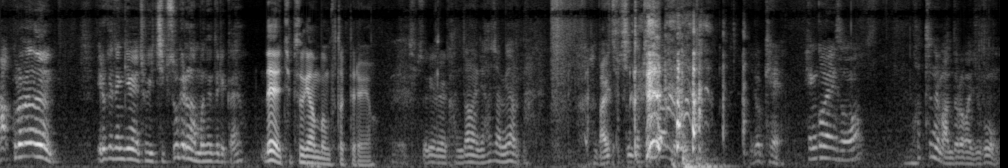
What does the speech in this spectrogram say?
아 그러면은 이렇게 된 김에 저희 집 소개를 한번 해드릴까요? 네, 집 소개 한번 부탁드려요. 네, 집 소개를 간단하게 하자면 말투 진짜 키우는데 이렇게 행거에서 커튼을 만들어가지고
